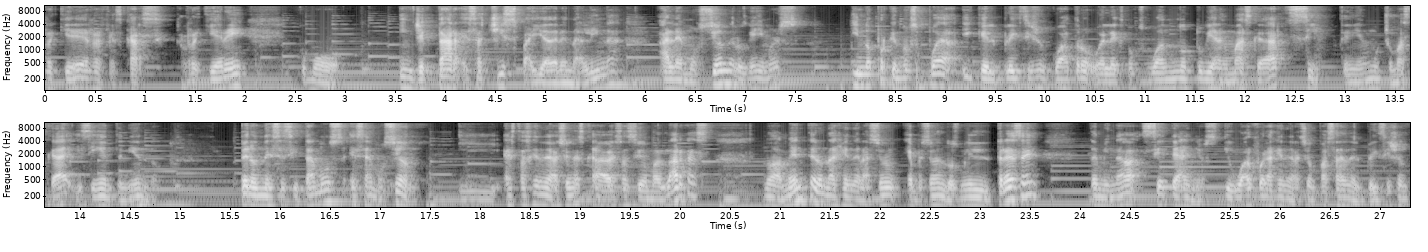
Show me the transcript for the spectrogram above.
requiere refrescarse, requiere como inyectar esa chispa y adrenalina a la emoción de los gamers y no porque no se pueda y que el PlayStation 4 o el Xbox One no tuvieran más que dar, sí, tenían mucho más que dar y siguen teniendo, pero necesitamos esa emoción y estas generaciones cada vez han sido más largas. Nuevamente era una generación que empezó en el 2013 terminaba 7 años. Igual fue la generación pasada en el PlayStation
